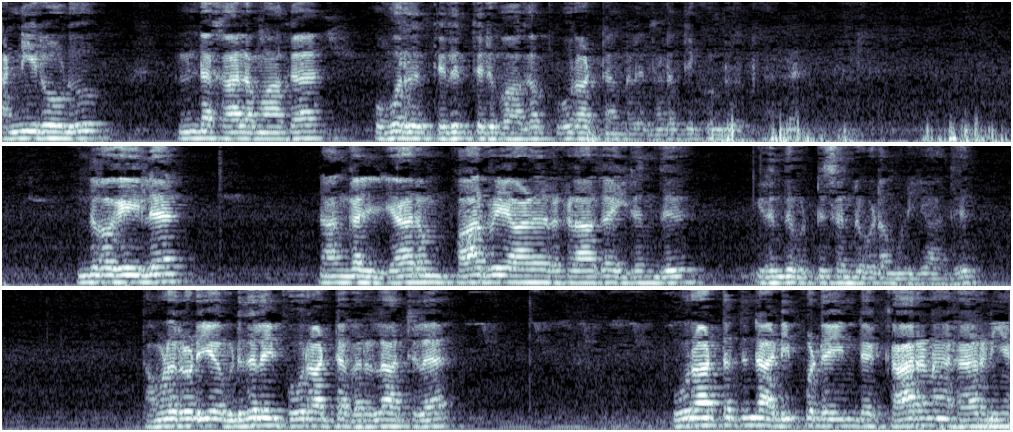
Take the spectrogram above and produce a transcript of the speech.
கண்ணீரோடு நீண்ட காலமாக ஒவ்வொரு தெரு தெருவாக போராட்டங்களை நடத்தி கொண்டிருக்கிறார்கள். இந்த வகையில் நாங்கள் யாரும் பார்வையாளர்களாக இருந்து இருந்து விட்டு சென்று விட முடியாது. தமிழருடைய விடுதலை போராட்ட வரலாற்றில் போராட்டத்தின் அடிப்படையின் காரண காரணிய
